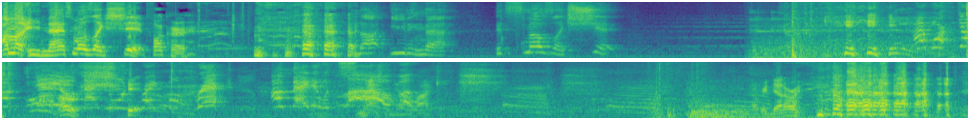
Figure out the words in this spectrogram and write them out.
I'm not eating that. It smells like shit. Fuck her. not eating that. It smells like shit. I worked on oh, damn Oh, that, you shit. ungrateful prick! I made it with I love! like it. Are we dead already?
